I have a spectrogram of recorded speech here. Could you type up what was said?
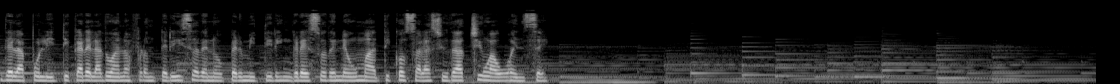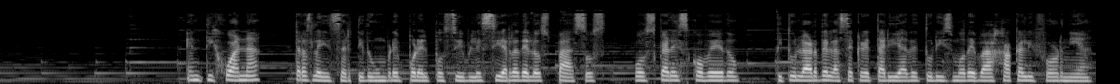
de la política de la aduana fronteriza de no permitir ingreso de neumáticos a la ciudad chihuahuense. En Tijuana, tras la incertidumbre por el posible cierre de los pasos, Óscar Escobedo, titular de la Secretaría de Turismo de Baja California,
